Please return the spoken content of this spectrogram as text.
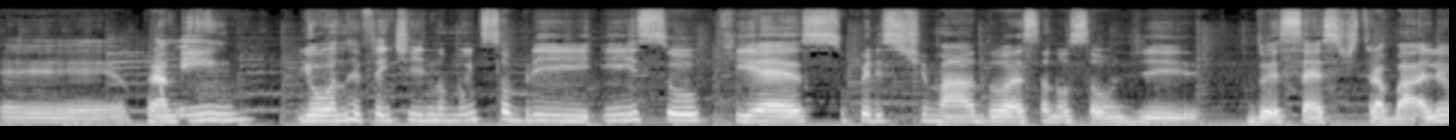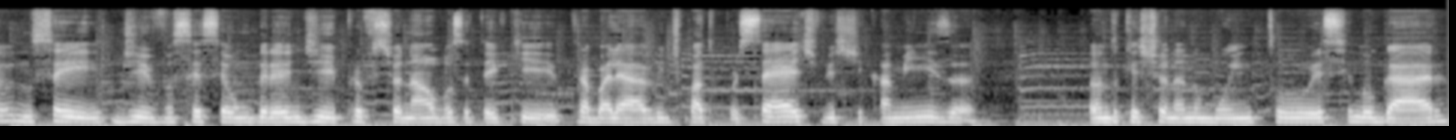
É, para mim, eu ando refletindo muito sobre isso, que é superestimado essa noção de do excesso de trabalho. Não sei, de você ser um grande profissional, você ter que trabalhar 24 por 7, vestir camisa. Ando questionando muito esse lugar,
